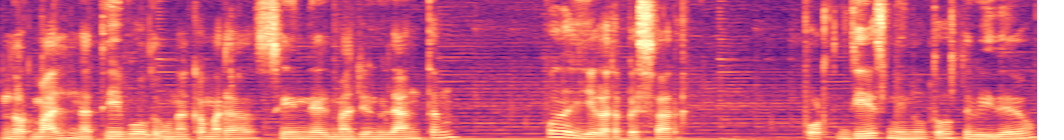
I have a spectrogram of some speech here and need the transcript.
normal nativo de una cámara sin el Magic Lantern puede llegar a pesar por 10 minutos de video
